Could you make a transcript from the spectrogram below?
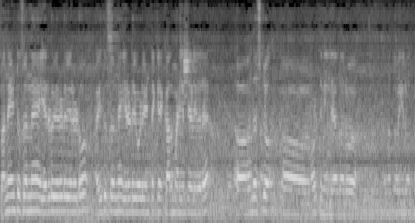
ಸೊನ್ನೆ ಎಂಟು ಸೊನ್ನೆ ಎರಡು ಎರಡು ಎರಡು ಐದು ಸೊನ್ನೆ ಎರಡು ಏಳು ಎಂಟಕ್ಕೆ ಕಾಲ್ ಮಾಡಿ ಅಂತ ಹೇಳಿದ್ದಾರೆ ಒಂದಷ್ಟು ನೋಡ್ತೀನಿ ಇಲ್ಲಿ ಯಾವ್ದಾದ್ರು ಮತ್ತು ಇರುವಂಥ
